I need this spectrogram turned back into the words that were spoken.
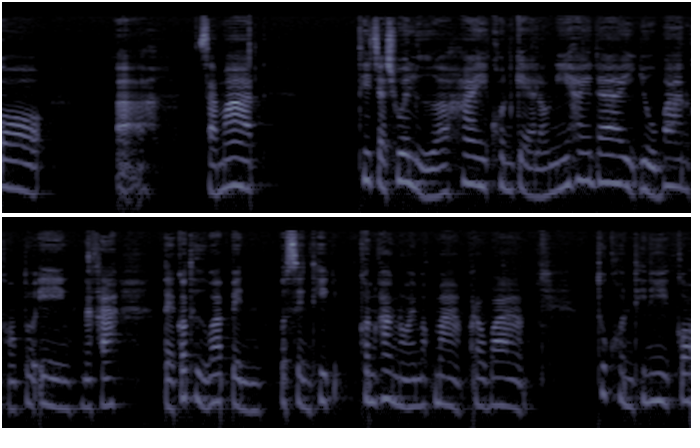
ก็สามารถที่จะช่วยเหลือให้คนแก่เหล่านี้ให้ได้อยู่บ้านของตัวเองนะคะ แต่ก็ถือว่าเป็นเปอร์เซ็นต์ที่ค่อนข้างน้อยมาก ๆ เพราะว่าทุกคนที่นี่ก็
